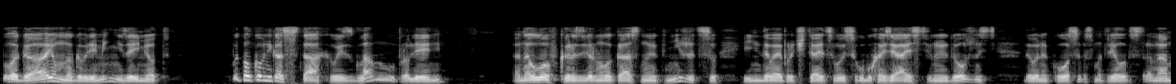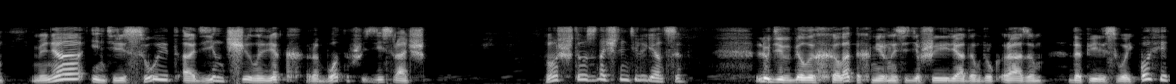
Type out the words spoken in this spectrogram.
Полагаю, много времени не займет. Подполковник Астахова из главного управления. Она ловко развернула красную книжицу и, не давая прочитать свою сугубо хозяйственную должность, довольно косо посмотрела по сторонам. «Меня интересует один человек, работавший здесь раньше». Вот что значит интеллигенция. Люди в белых халатах, мирно сидевшие рядом, вдруг разом допили свой кофе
